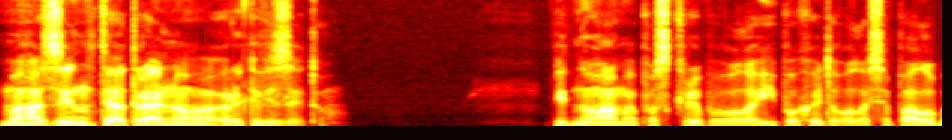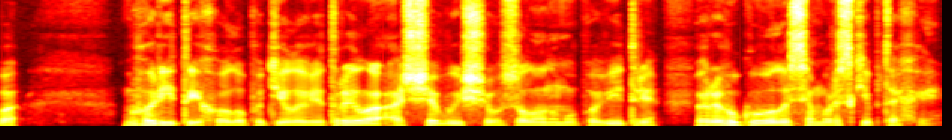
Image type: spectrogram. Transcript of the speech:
Магазин театрального реквізиту. Під ногами поскрипувала і похитувалася палуба, вгорі тихо лопотіли вітрила, а ще вище у солоному повітрі перегукувалися морські птахи.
